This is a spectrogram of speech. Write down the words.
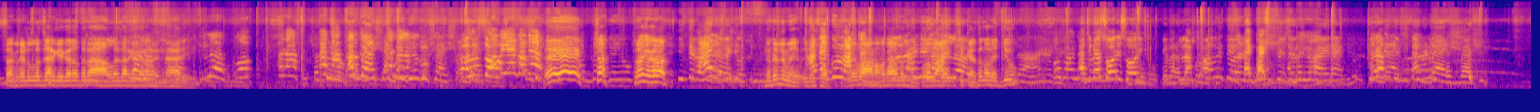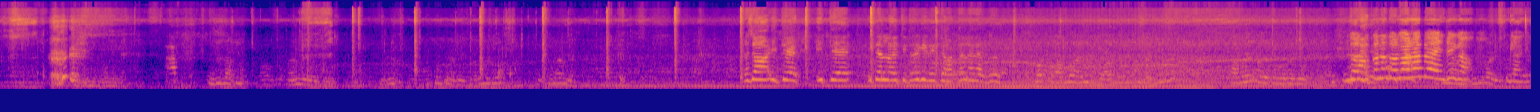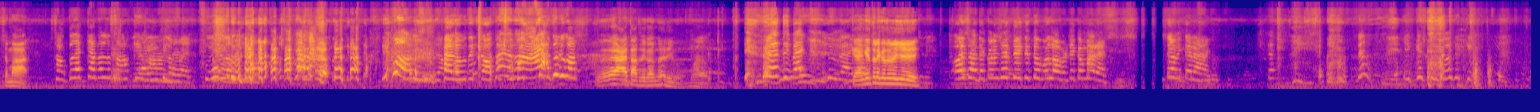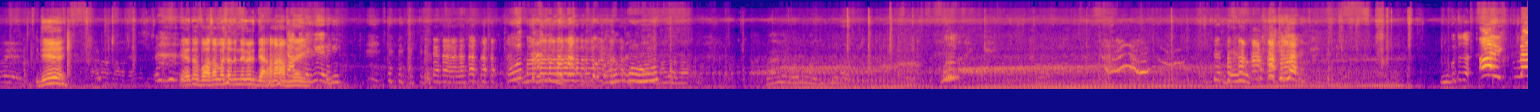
চকলেট লো জারগে কর তোরা আল্লাহ জারগে কর না রে এই এই তোরা কে কর নকলু মে এই দেখো এর পর আমরা কারণ তোরা লাই শিকার তো না ভেজু আচ্ছা বে সরি সরি এবার এক ব্যাগ এক ব্যাগ আচ্ছা ইতে ইতে ইতে লই না লাগবে দোকান দোকান বেঞ্জি গা সেমার চকলেট তাড়াতাড়ি কর ধরিব মারো কেঙ্গে তো লেগে দেবে ওই সাথে করে সে দিতে তো বলো বটে কামারে তুমি তেরা যে। এ তো বসার সাথে নিয়ে করে দেওয়ার না হাম নেই Ay, मैं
